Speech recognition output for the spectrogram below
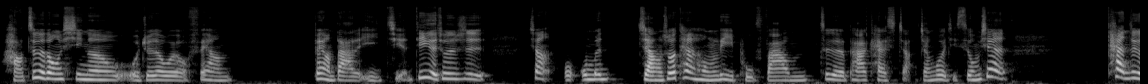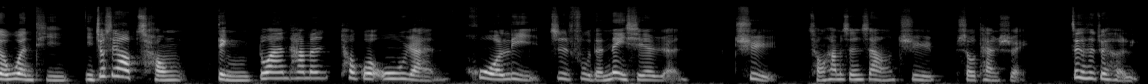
好，这个东西呢，我觉得我有非常非常大的意见。第一个就是像我我们。讲说碳红利普发，我们这个 podcast 讲讲过几次。我们现在看这个问题，你就是要从顶端他们透过污染获利致富的那些人，去从他们身上去收碳税，这个是最合理。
